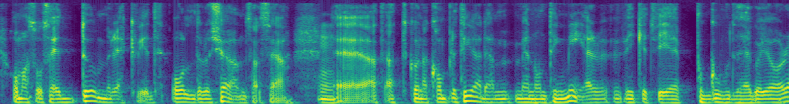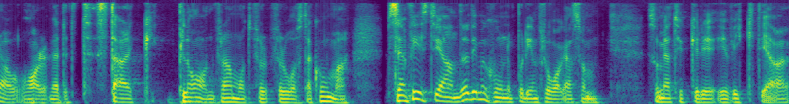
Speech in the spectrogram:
om man så säger, dum räckvidd, ålder och kön så att säga. Mm. Eh, att, att kunna komplettera den med någonting mer, vilket vi är på god väg att göra och har en väldigt stark plan framåt för, för att åstadkomma. Sen finns det ju andra dimensioner på din fråga som, som jag tycker är, är viktiga.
